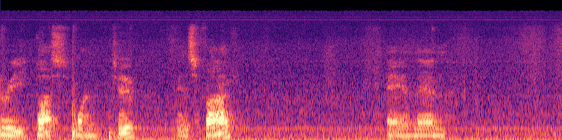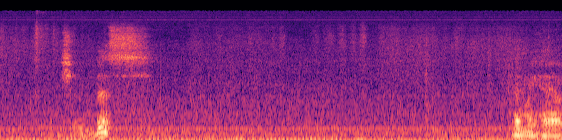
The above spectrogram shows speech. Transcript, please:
three plus one, two is five. And then show you this. Then we have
